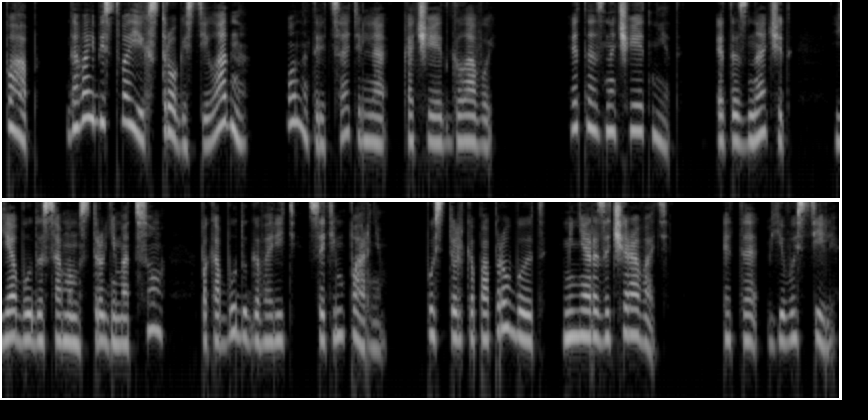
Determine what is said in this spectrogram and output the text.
«Пап, давай без твоих строгостей, ладно?» Он отрицательно качает головой. «Это означает нет. Это значит, я буду самым строгим отцом, пока буду говорить с этим парнем. Пусть только попробуют меня разочаровать. Это в его стиле.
